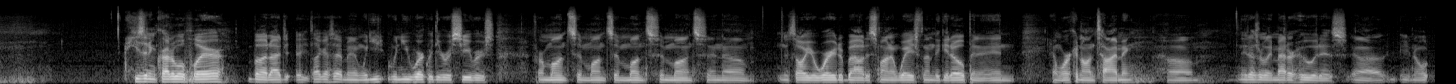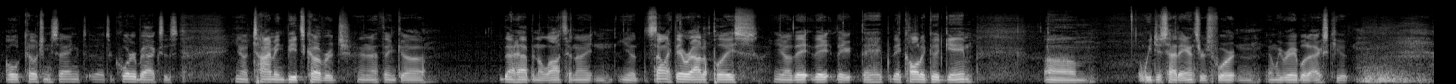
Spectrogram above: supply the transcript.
he's an incredible player, but I, like I said, man, when you when you work with your receivers for months and months and months and months, and um, it's all you're worried about is finding ways for them to get open and and working on timing. Um, it doesn't really matter who it is. Uh, you know, old coaching saying to, to quarterbacks is, you know, timing beats coverage, and I think. Uh, that happened a lot tonight, and you know it's not like they were out of place. You know they they they they, they called a good game. Um, we just had answers for it, and, and we were able to execute.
